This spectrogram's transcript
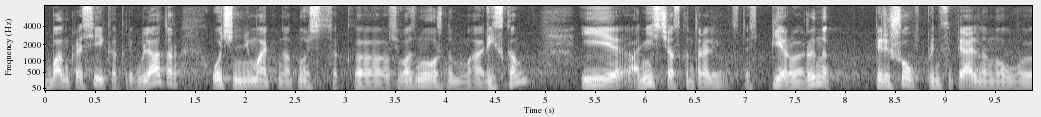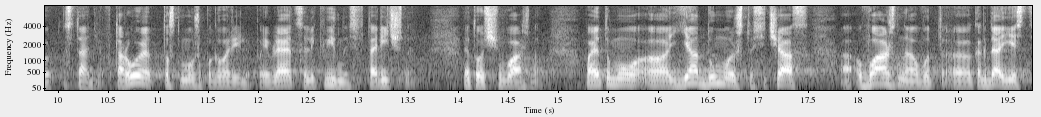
Банк России как регулятор очень внимательно относится к всевозможным рискам, И они сейчас контролируются. То есть первое, рынок перешел в принципиально новую стадию. Второе, то, что мы уже поговорили, появляется ликвидность вторичная. Это очень важно. Поэтому э, я думаю, что сейчас э, важно, вот э, когда есть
